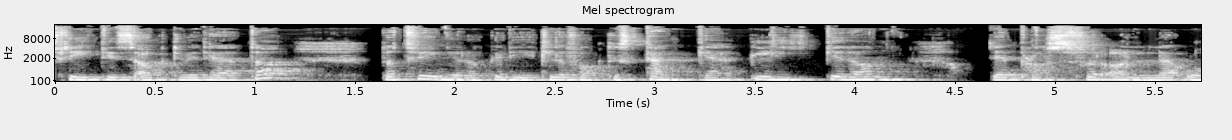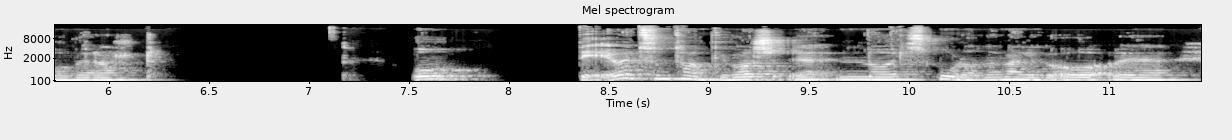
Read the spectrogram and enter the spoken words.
fritidsaktiviteter. Da tvinger dere de til å faktisk tenke likedan. Det er plass for alle overalt. Og det er jo et sånt tankekors eh, når skolene velger å eh,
